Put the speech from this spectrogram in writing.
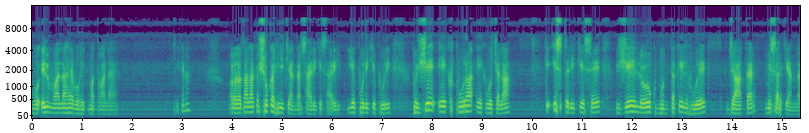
وہ علم والا ہے، وہ حکمت والا ہے۔ ٹھیک ہے نا؟ اور اللہ تعالیٰ کا شکر ہی کے اندر ساری کی ساری، یہ پوری کی پوری۔ تو یہ ایک پورا ایک وہ چلا کہ اس طریقے سے یہ لوگ منتقل ہوئے جا کر مصر کے اندر۔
